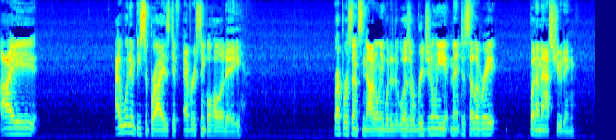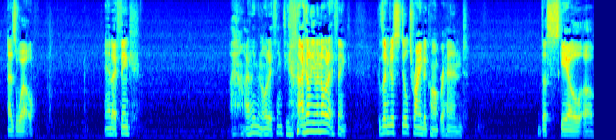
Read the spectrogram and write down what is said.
I I wouldn't be surprised if every single holiday represents not only what it was originally meant to celebrate, but a mass shooting as well. And I think I don't even know what I think. I don't even know what I think because I'm just still trying to comprehend the scale of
